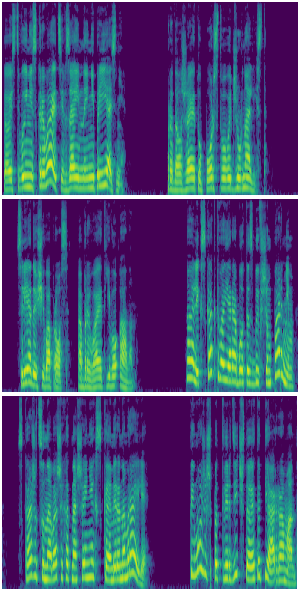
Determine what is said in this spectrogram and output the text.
«То есть вы не скрываете взаимной неприязни?» Продолжает упорствовать журналист. «Следующий вопрос», — обрывает его Алан. «Алекс, как твоя работа с бывшим парнем скажется на ваших отношениях с Кэмероном Райли? Ты можешь подтвердить, что это пиар-роман?»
